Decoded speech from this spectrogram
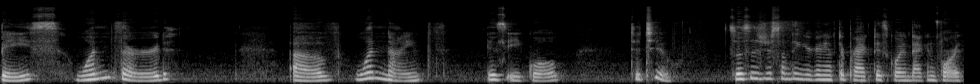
base 1 third of 1 ninth is equal to 2. So this is just something you're going to have to practice going back and forth.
